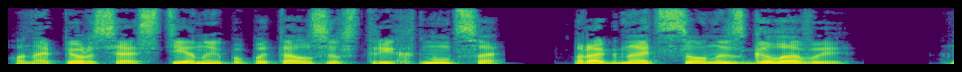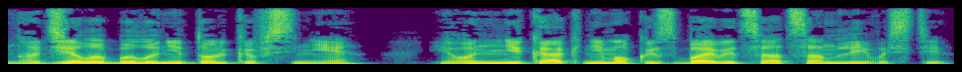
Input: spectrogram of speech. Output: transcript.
Он оперся о стену и попытался встряхнуться, прогнать сон из головы. Но дело было не только в сне, и он никак не мог избавиться от сонливости.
